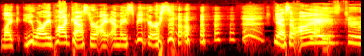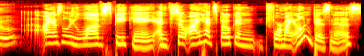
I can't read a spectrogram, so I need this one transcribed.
like you are a podcaster, I am a speaker. So, yeah. So I is true. I absolutely love speaking. And so I had spoken for my own business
